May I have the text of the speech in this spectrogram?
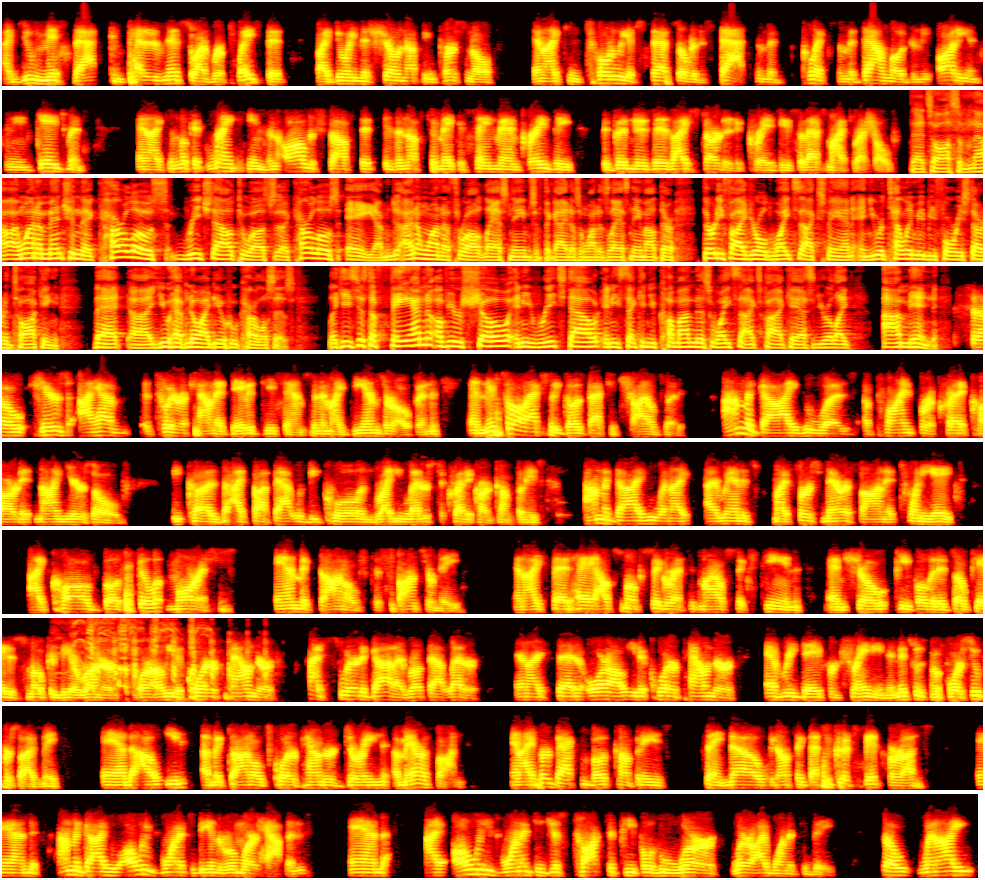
I do miss that competitiveness, so I've replaced it by doing this show, Nothing Personal, and I can totally obsess over the stats and the clicks and the downloads and the audience and the engagement. And I can look at rankings and all the stuff that is enough to make a sane man crazy the good news is I started it crazy, so that's my threshold. That's awesome. Now I want to mention that Carlos reached out to us. Uh, Carlos A. I'm, I don't want to throw out last names if the guy doesn't want his last name out there. 35 year old White Sox fan, and you were telling me before we started talking that uh, you have no idea who Carlos is. Like he's just a fan of your show, and he reached out and he said, "Can you come on this White Sox podcast?" And you were like, "I'm in." So here's I have a Twitter account at David P. Samson, and my DMs are open. And this all actually goes back to childhood. I'm the guy who was applying for a credit card at nine years old because I thought that would be cool and writing letters to credit card companies. I'm the guy who, when I, I ran his, my first marathon at 28, I called both Philip Morris and McDonald's to sponsor me. And I said, hey, I'll smoke cigarettes at mile 16 and show people that it's okay to smoke and be a runner, or I'll eat a quarter pounder. I swear to God, I wrote that letter and I said, or I'll eat a quarter pounder every day for training. And this was before Supersize Me. And I'll eat a McDonald's quarter pounder during a marathon. And I heard back from both companies saying, no, we don't think that's a good fit for us. And I'm the guy who always wanted to be in the room where it happened. And I always wanted to just talk to people who were where I wanted to be. So when I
